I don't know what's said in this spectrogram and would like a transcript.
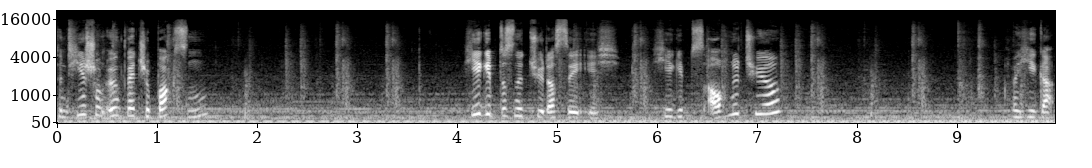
Sind hier schon irgendwelche Boxen? Hier gibt es eine Tür, das sehe ich. Hier gibt es auch eine Tür. Aber hier, ga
